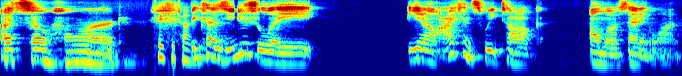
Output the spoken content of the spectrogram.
That's so hard Take your time. because usually, you know, I can sweet talk almost anyone,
